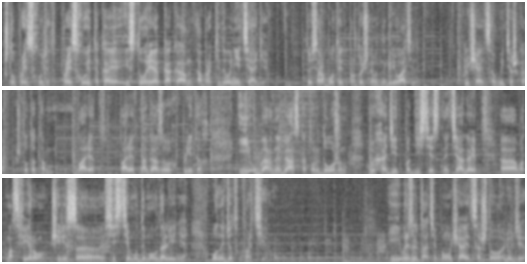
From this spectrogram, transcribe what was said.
Что происходит? Происходит такая история, как опрокидывание тяги. То есть работает проточный водонагреватель, включается вытяжка, что-то там варят, парят на газовых плитах, и угарный газ, который должен выходить под естественной тягой э, в атмосферу через э, систему дымоудаления, он идет в квартиру. И в результате получается, что люди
